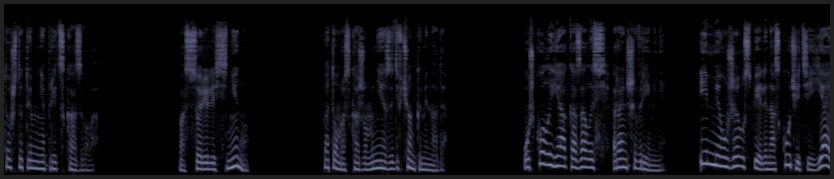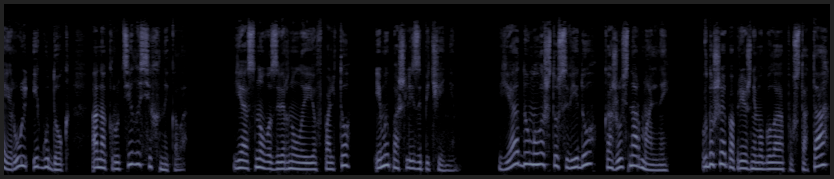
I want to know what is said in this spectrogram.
То, что ты мне предсказывала. Поссорились с Нину? Потом расскажу, мне за девчонками надо. У школы я оказалась раньше времени. Имме уже успели наскучить и я, и руль, и гудок. Она крутилась и хныкала. Я снова завернула ее в пальто, и мы пошли за печеньем. Я думала, что с виду кажусь нормальной. В душе по-прежнему была пустота,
